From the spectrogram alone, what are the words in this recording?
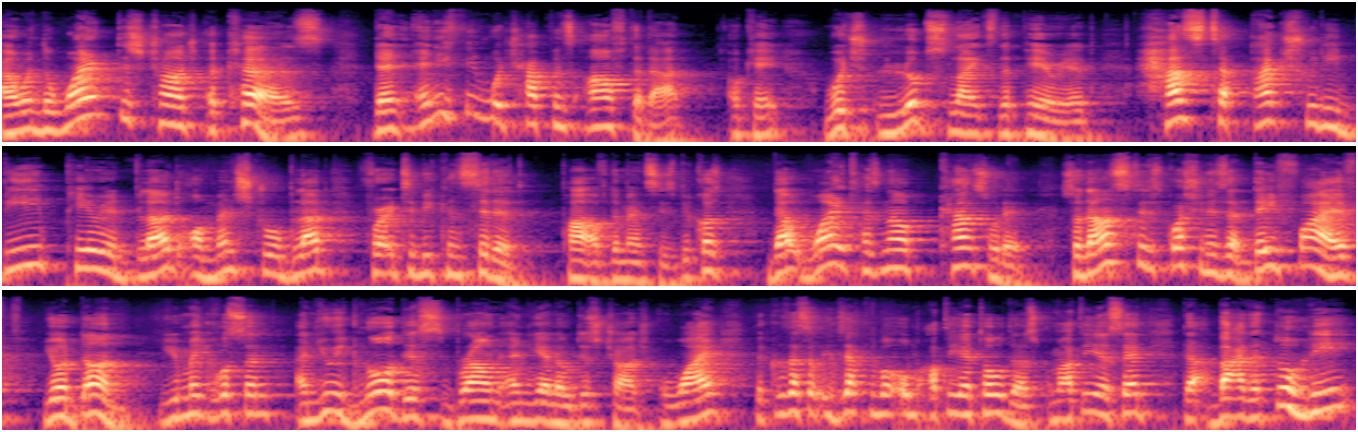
And when the white discharge occurs, then anything which happens after that, okay, which looks like the period, has to actually be period blood or menstrual blood for it to be considered part of the menses because that white has now cancelled it. So the answer to this question is that day five, you're done. You make ghusl and you ignore this brown and yellow discharge. Why? Because that's exactly what Umm Atiyah told us. Umm Atiyah said that بعد tuhri,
